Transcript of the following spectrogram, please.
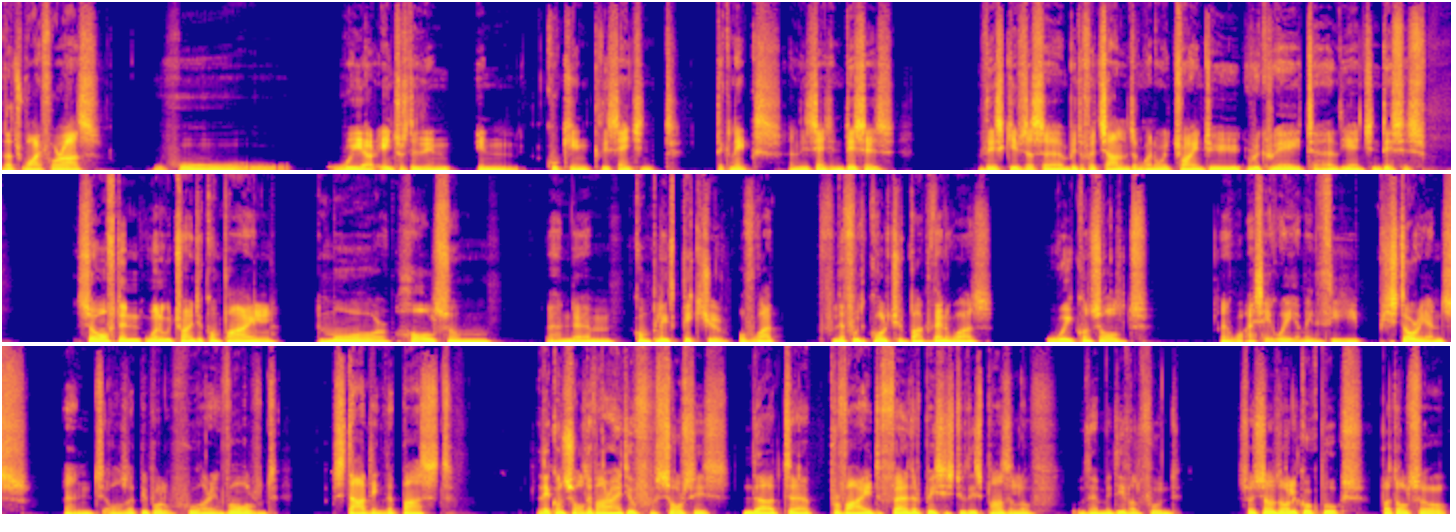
that's why for us who we are interested in in cooking these ancient techniques and these ancient dishes, this gives us a bit of a challenge when we're trying to recreate uh, the ancient dishes. So often, when we're trying to compile a more wholesome and um, complete picture of what the food culture back then was, we consult, and I say we, I mean the historians and all the people who are involved studying the past they consult a variety of sources that uh, provide further pieces to this puzzle of the medieval food. So it's not only cookbooks, but also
